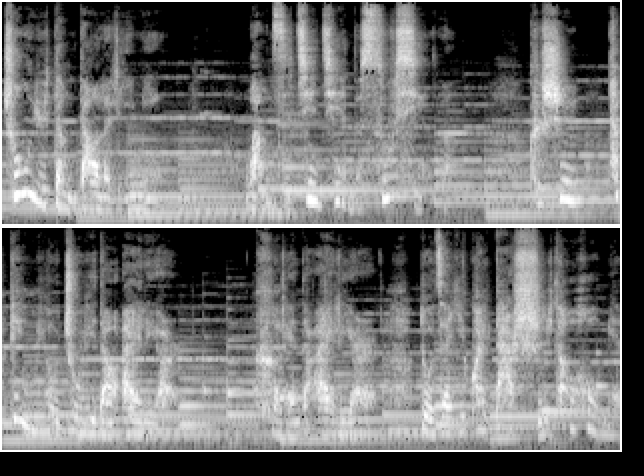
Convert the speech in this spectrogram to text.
终于等到了黎明。王子渐渐地苏醒了，可是他并没有注意到艾丽尔。可怜的艾丽尔躲在一块大石头后面，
